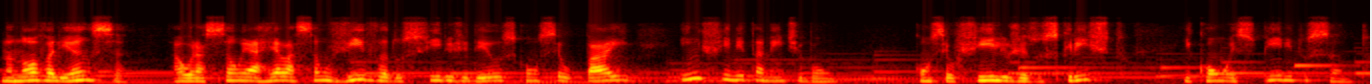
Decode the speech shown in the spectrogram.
Na nova aliança, a oração é a relação viva dos filhos de Deus com seu Pai infinitamente bom, com seu Filho Jesus Cristo e com o Espírito Santo.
